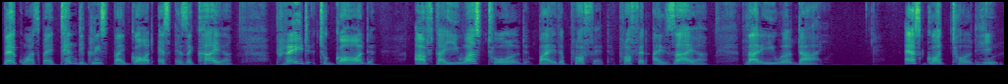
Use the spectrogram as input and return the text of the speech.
backwards by 10 degrees by God as Hezekiah prayed to God after he was told by the prophet, prophet Isaiah, that he will die. As God told him,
